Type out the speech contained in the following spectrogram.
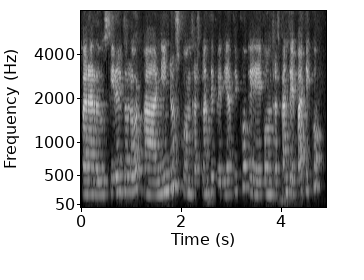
para reducir el dolor a niños con trasplante pediátrico, eh, con trasplante hepático,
